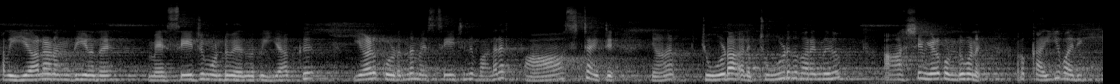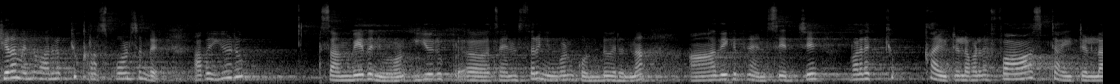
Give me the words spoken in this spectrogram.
അപ്പോൾ ഇയാളാണ് എന്ത് ചെയ്യുന്നത് മെസ്സേജ് കൊണ്ടുവരുന്നത്. അപ്പോൾ ഇയാൾക്ക് ഇയാൾ കൊടുക്കുന്ന മെസ്സേജിന് വളരെ ഫാസ്റ്റായിട്ട് ഞാൻ ചൂടാ അല്ല ചൂട് എന്ന് പറയുന്നൊരു ആശയം ഇയാൾ കൊണ്ടുപോകണം അപ്പോൾ കൈ വലിക്കണം എന്ന് പറയുന്ന ക്യുക്ക് റെസ്പോൺസ് ഉണ്ട്. അപ്പോൾ ഈ ഒരു സംവേദ ന്യൂറോൺ ഈ ഒരു സെൻസർ ന്യൂറോൺ കൊണ്ടുവരുന്ന ആവേഗത്തിനനുസരിച്ച് വളരെ ക്യുക്കായിട്ടുള്ള വളരെ ഫാസ്റ്റായിട്ടുള്ള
